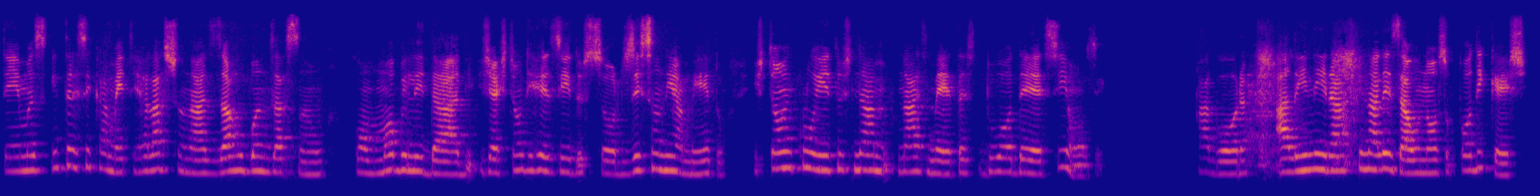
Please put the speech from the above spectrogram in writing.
Temas intrinsecamente relacionados à urbanização, como mobilidade, gestão de resíduos sólidos e saneamento, estão incluídos na, nas metas do ODS 11. Agora, a Aline irá finalizar o nosso podcast,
